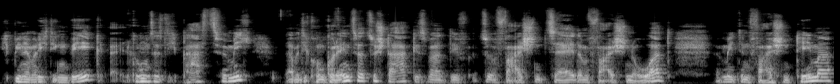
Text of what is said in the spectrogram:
ich bin am richtigen Weg, grundsätzlich passt's für mich, aber die Konkurrenz war zu stark, es war die, zur falschen Zeit am falschen Ort, mit dem falschen Thema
